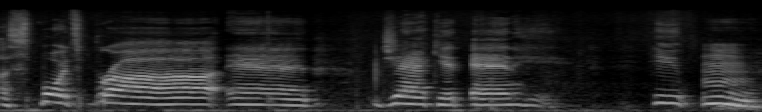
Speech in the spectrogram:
a sports bra and jacket, and he he mm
